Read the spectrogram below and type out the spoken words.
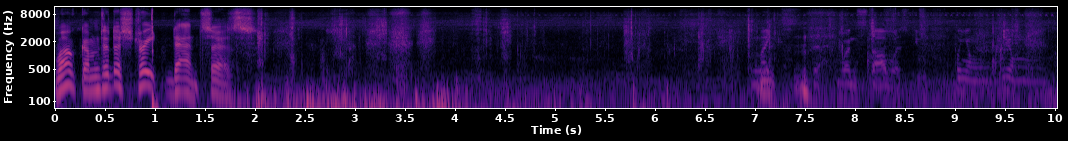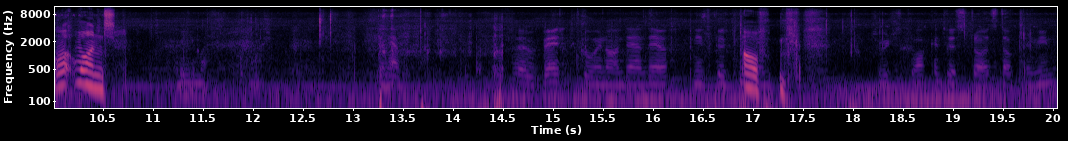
Welcome to the street dancers. Like the one Star Wars dude. What ones? They have a event going on down there. Needs good oh. cleaning. Oh, Should we just walk into a store and stop cleaning?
